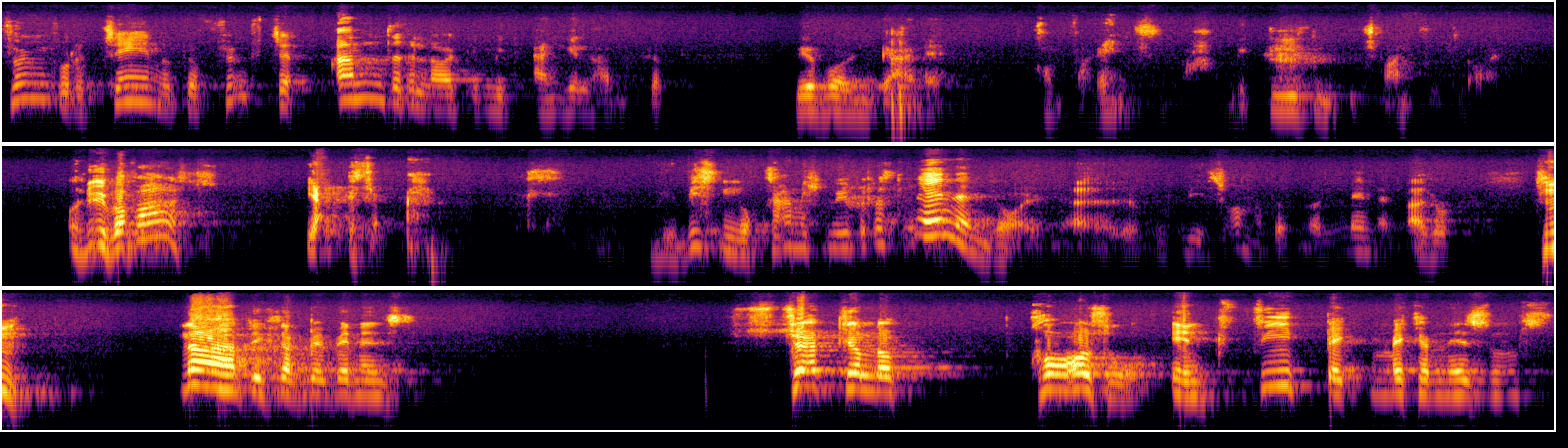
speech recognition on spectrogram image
fünf oder zehn oder 15 andere Leute mit eingeladen gesagt, wir wollen gerne Konferenzen machen mit diesen 20 Leuten. Und über was? Ja, also, wir wissen noch gar nicht, wie wir das nennen sollen. Äh, wie soll man das nennen? Also, hm. na, haben sie gesagt, wir nennen es Circular Causal and Feedback Mechanisms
